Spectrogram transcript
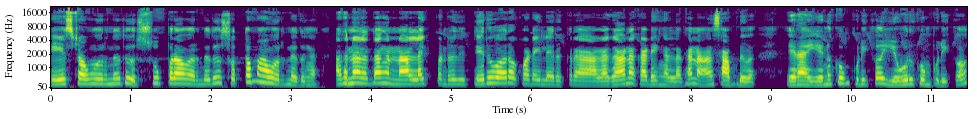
டேஸ்ட்டாகவும் இருந்தது சூப்பராகவும் இருந்தது சுத்தமாகவும் இருந்ததுங்க. அதனால தாங்க நான் லைக் பண்ணுறது தெருவோர கடையில் இருக்கிற அழகான கடைங்களில் தான் நான் சாப்பிடுவேன். ஏன்னா எனக்கும் பிடிக்கும் இவருக்கும் பிடிக்கும்.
